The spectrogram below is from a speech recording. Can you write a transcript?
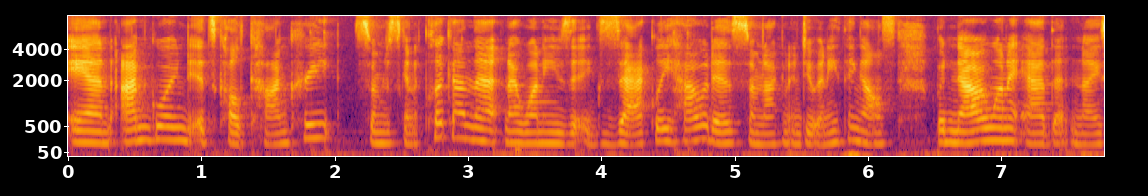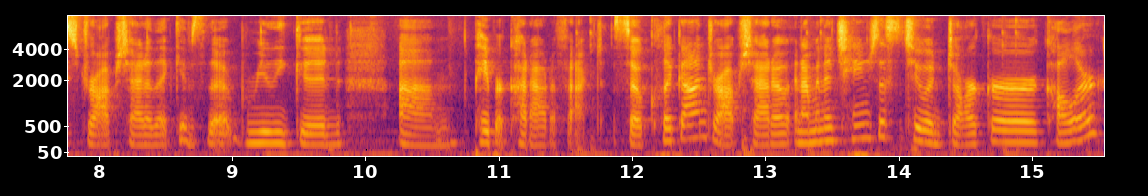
and I'm going to, it's called concrete. So I'm just gonna click on that and I wanna use it exactly how it is. So I'm not gonna do anything else, but now I wanna add that nice drop shadow that gives the really good um, paper cutout effect. So click on drop shadow and I'm gonna change this to a darker color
